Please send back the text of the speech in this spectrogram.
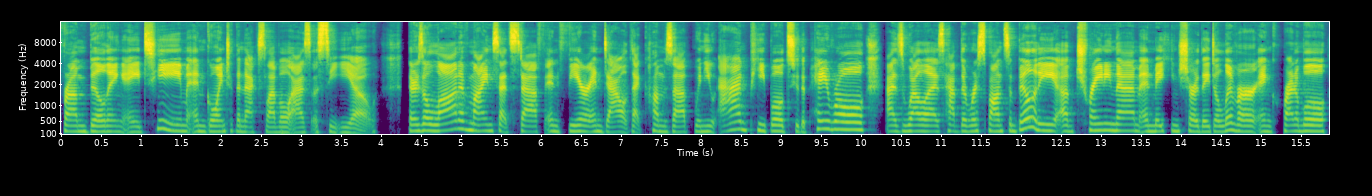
from building a team and going to the next level as a CEO. There's a lot of mindset stuff and fear and doubt that comes up when you add people to the payroll, as well as have the responsibility of training them and making sure they deliver incredible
